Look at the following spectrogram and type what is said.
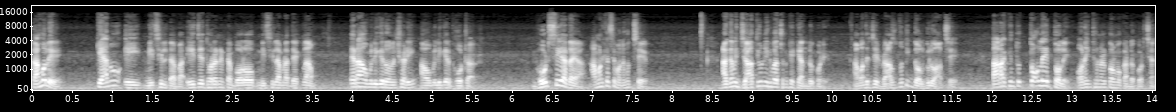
তাহলে কেন এই মিছিলটা বা এই যে ধরেন একটা বড় মিছিল আমরা দেখলাম, এরা আওয়ামী লীগের অনুসারী, আওয়ামী লীগের ভোটার। ভোট সি আদায়া আমার কাছে মনে হচ্ছে, আগামী জাতীয় নির্বাচনকে কেন্দ্র করে আমাদের যে রাজনৈতিক দলগুলো আছে তারা কিন্তু তলে তলে অনেক ধরনের কর্মকাণ্ড করছেন।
